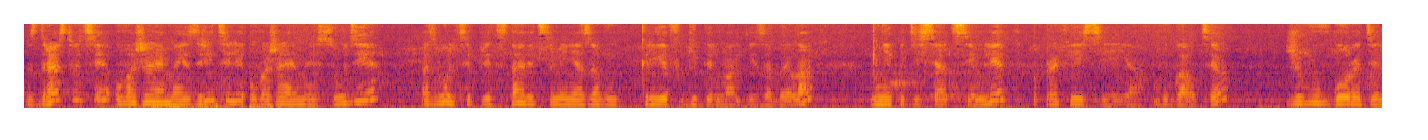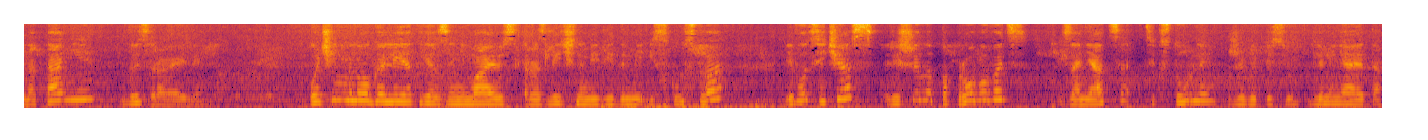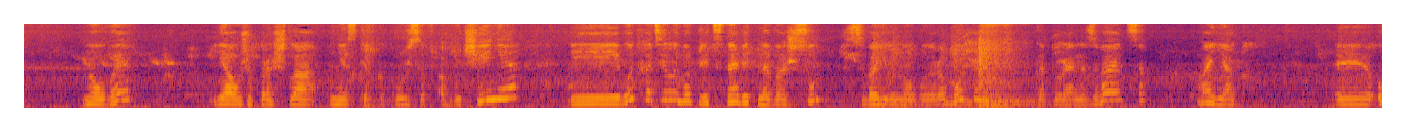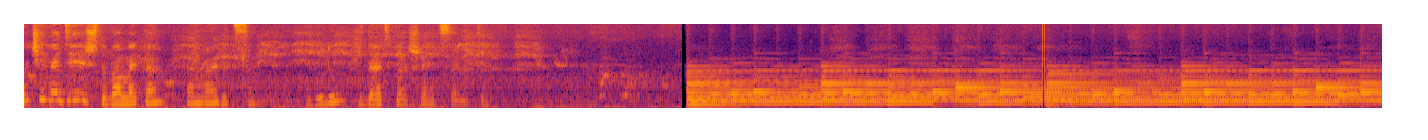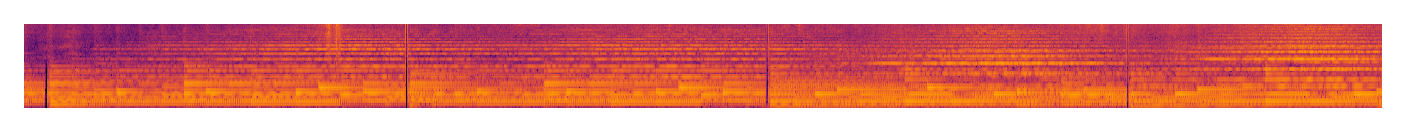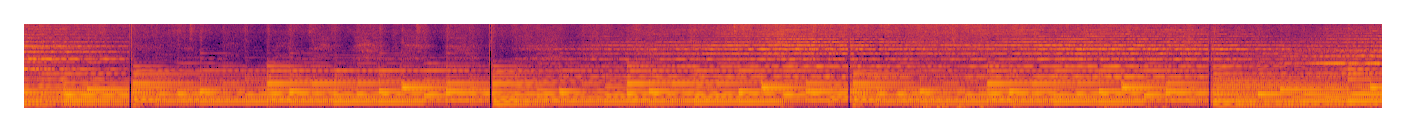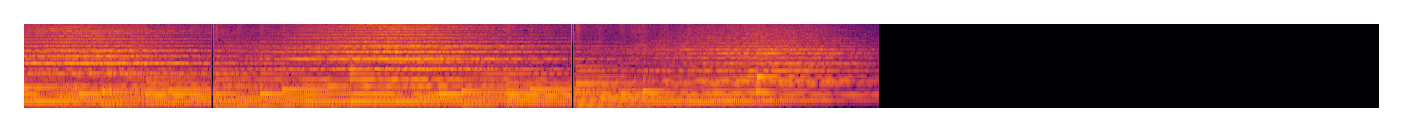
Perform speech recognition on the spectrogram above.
Здравствуйте, уважаемые зрители, уважаемые судьи. Позвольте представиться, меня зовут Криев Гиттельман Изабелла. Мне 57 лет, по профессии я бухгалтер. Живу в городе Натании в Израиле. Очень много лет я занимаюсь различными видами искусства. И вот сейчас решила попробовать заняться текстурной живописью. Для меня это новое, я уже прошла несколько курсов обучения. И вот хотела бы представить на ваш суд свою новую работу, которая называется «Маяк». Э, очень надеюсь, что вам это понравится. Буду ждать вашей оценки.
